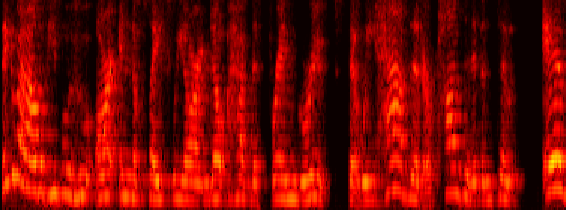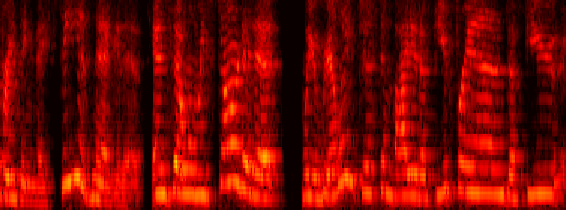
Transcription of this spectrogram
think about all the people who aren't in the place we are and don't have the friend groups that we have that are positive. And so everything they see is negative. And so when we started it, we really just invited a few friends, a few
